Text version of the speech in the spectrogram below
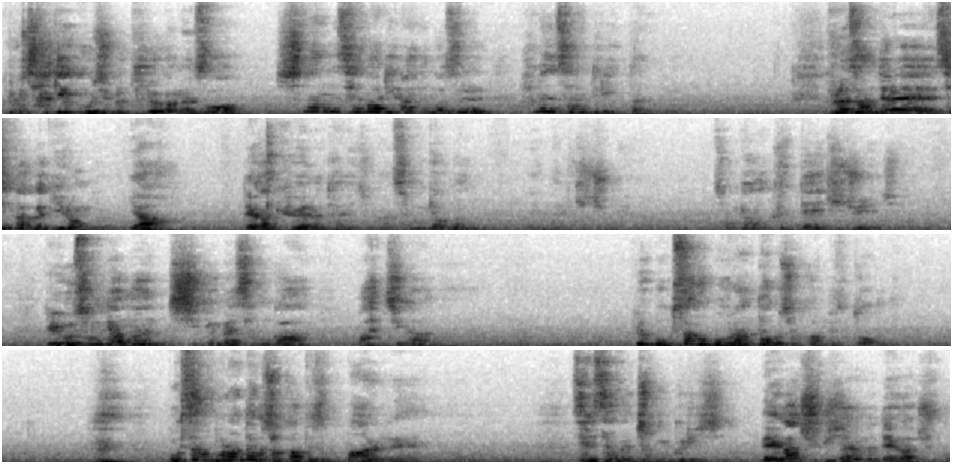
그리고 자기 고집을 부려가면서 신앙생활이라는 것을 하는 사람들이 있다는 거예요. 그런 사람들의 생각은 이런 거예요. 야, 내가 교회는 다니지만 성경은 옛날 기준이야. 성경은 그때의 기준이지. 그리고 성경은 지금의 삶과 맞지가 않아. 그리고 목사가 뭘 한다고 자꾸 앞에서 또 목사가 뭘 한다고 자꾸 앞에서 말을 해. 세상은 정글이지. 내가 죽이지 않으면 내가 죽어.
